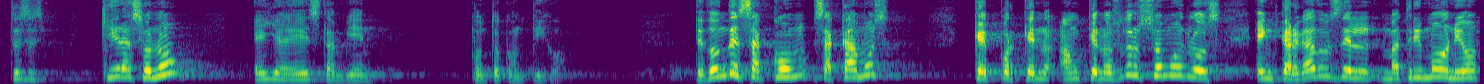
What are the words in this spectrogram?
Entonces, quieras o no, ella es también junto contigo. ¿De dónde sacamos? que porque aunque nosotros somos los encargados del matrimonio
